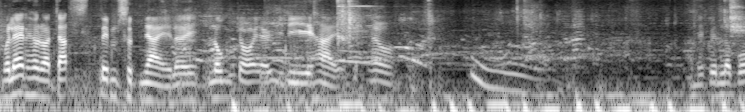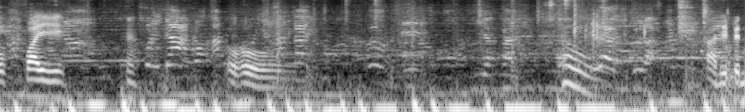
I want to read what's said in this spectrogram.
เมื่อแรกเราจัดเต็มสุดใหญ่เลย ลงจอ LED ให้เอาอันนี้เป็นระบบไฟ โอ้โห อันนี้เป็น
